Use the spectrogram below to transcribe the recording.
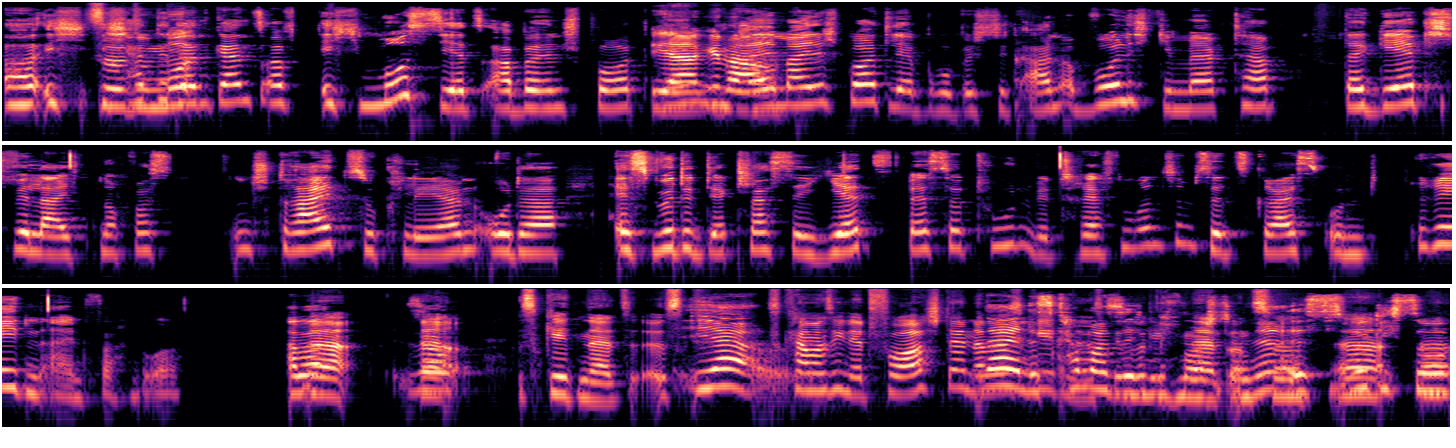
oh, ich, so, ich hatte dann ganz oft, ich muss jetzt aber in Sport gehen, ja, genau. weil meine Sportlehrprobe steht an, obwohl ich gemerkt habe, da gäbe es vielleicht noch was, einen Streit zu klären oder es würde der Klasse jetzt besser tun, wir treffen uns im Sitzkreis und reden einfach nur. Aber ja, so, ja. es geht nicht. Es, ja, das kann man sich nicht vorstellen. Aber nein, das kann man sich nicht vorstellen. Ne? Es ist wirklich so,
